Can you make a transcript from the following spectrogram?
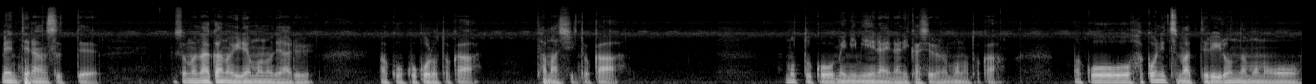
メンテナンスってその中の入れ物である、まあ、こう心とか魂とかもっとこう目に見えない何かしらのものとか、まあ、こう箱に詰まってるいろんなものを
